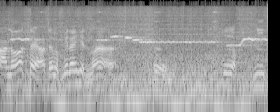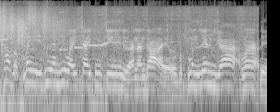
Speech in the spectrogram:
านเนอะแต่อาจจะแบบไม่ได้เห็นว่า เออคือแบบถ้าแบบไม่มีเพื่อนที่ไว้ใจจริง ๆ หรืออันนั้นได้เออแบบมันเล่นยากมากเลย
